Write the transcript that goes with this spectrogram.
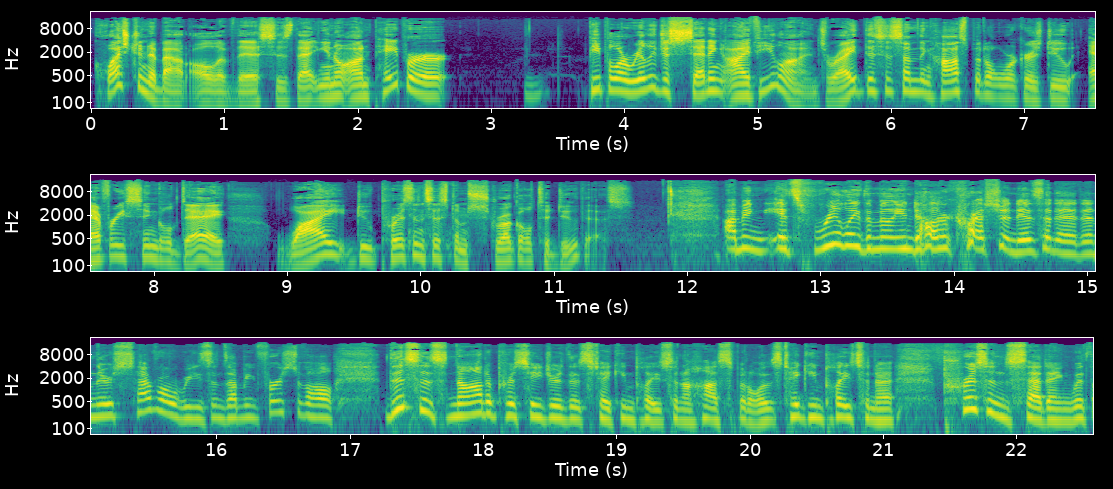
question about all of this is that you know on paper people are really just setting IV lines, right? This is something hospital workers do every single day. Why do prison systems struggle to do this? I mean, it's really the million dollar question, isn't it? And there's several reasons. I mean, first of all, this is not a procedure that's taking place in a hospital. It's taking place in a prison setting with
